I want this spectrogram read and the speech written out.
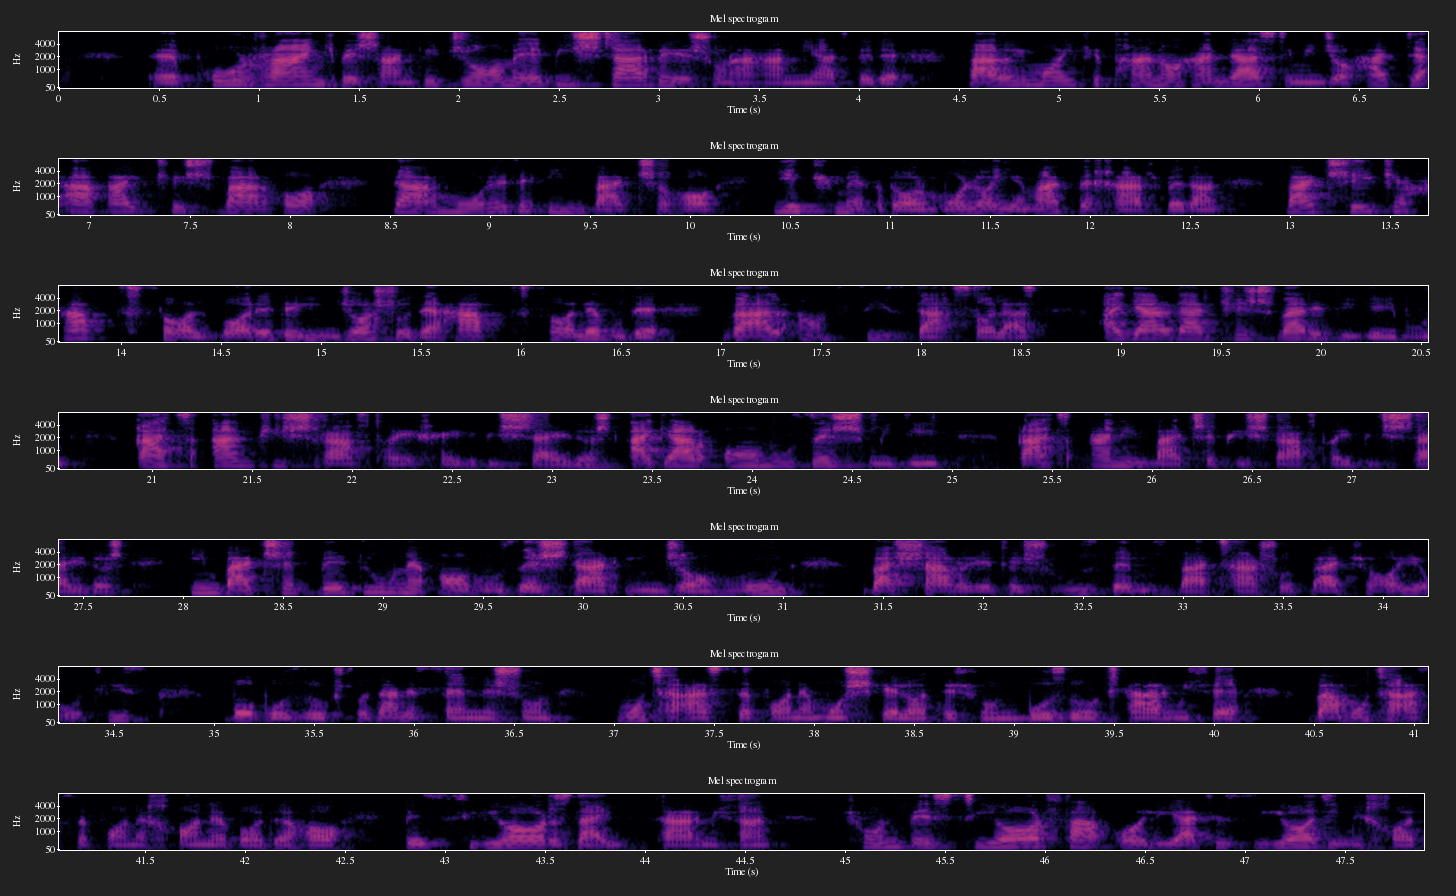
رنگ بشن که جامعه بیشتر بهشون اهمیت بده. برای مایی که پناهنده هستیم اینجا حداقل کشورها در مورد این بچه ها یک مقدار ملایمت به خرج بدن. بچه ای که هفت سال وارد اینجا شده هفت ساله بوده و الان سیزده سال است. اگر در کشور دیگه بود قطعا پیشرفت های خیلی بیشتری داشت. اگر آموزش می‌دید قطعا این بچه پیشرفت های بیشتری داشت. این بچه بدون آموزش در اینجا موند و شرایطش روز به روز بدتر شد. بچه های اوتیسم با بزرگ شدن سنشون متاسفانه مشکلاتشون بزرگتر میشه و متاسفانه خانواده ها بسیار ضعیفتر میشن. چون بسیار فعالیت زیادی می‌خواد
